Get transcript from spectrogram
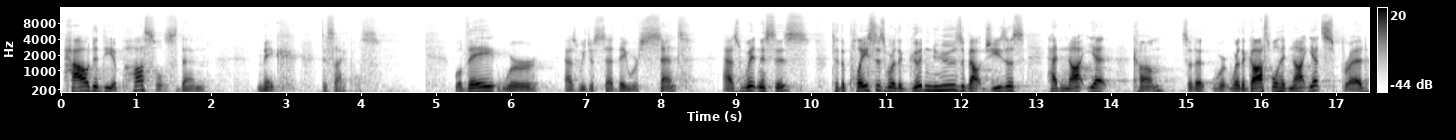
How did the apostles then make disciples? Well, they were, as we just said, they were sent as witnesses to the places where the good news about Jesus had not yet come so that where the gospel had not yet spread,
